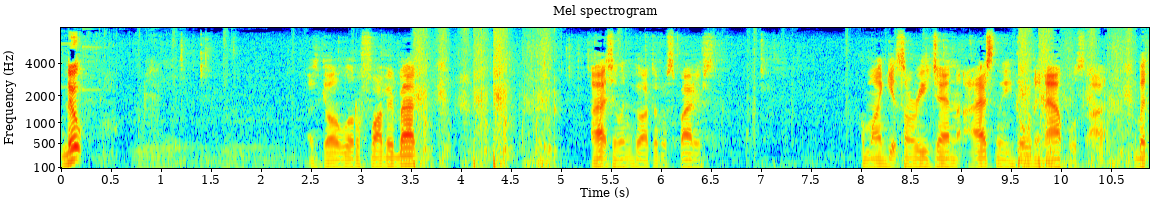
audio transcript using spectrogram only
Nope. Let's go a little farther back. Actually, let me go after those spiders. Come on, get some regen. I actually need golden apples, I, but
